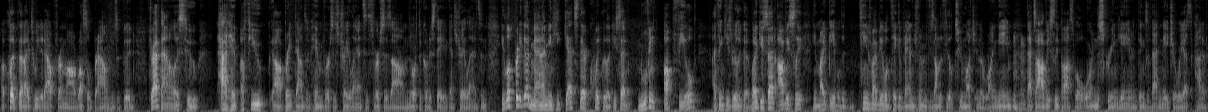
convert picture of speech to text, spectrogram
a, a clip that I tweeted out from uh, Russell Brown, who's a good draft analyst, who had him a few uh, breakdowns of him versus Trey Lance versus um, North Dakota State against Trey Lance, and he looked pretty good, man. I mean, he gets there quickly, like you said, moving upfield. I think he's really good. Like you said, obviously he might be able to. Teams might be able to take advantage of him if he's on the field too much in the run game. Mm-hmm. That's obviously possible, or in the screen game and things of that nature, where he has to kind of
